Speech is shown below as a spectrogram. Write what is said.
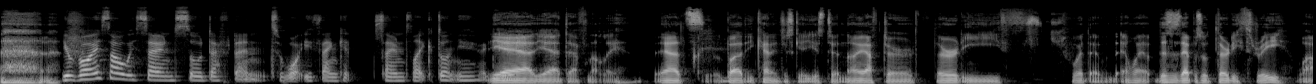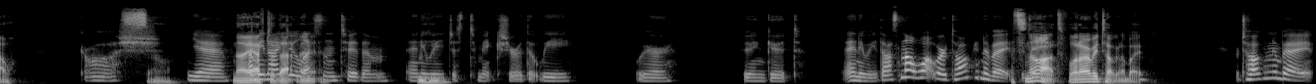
Your voice always sounds so different to what you think it sounds like, don't you? Agree? Yeah, yeah, definitely. It's but you kind of just get used to it now. After thirty, what? This is episode thirty-three. Wow. Gosh. So, yeah. I mean, I do listen to them anyway, mm-hmm. just to make sure that we we're doing good. Anyway, that's not what we're talking about. It's today. not. What are we talking about? We're talking about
